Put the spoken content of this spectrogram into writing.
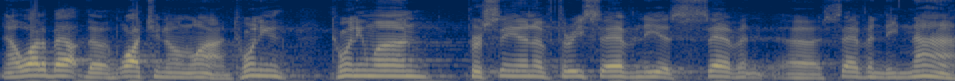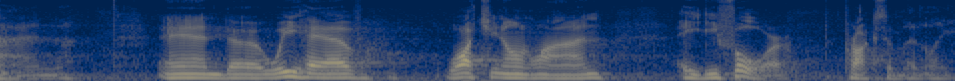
Now, what about the watching online? 20, 21% of 370 is seven, uh, 79. And uh, we have, watching online, 84 approximately.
